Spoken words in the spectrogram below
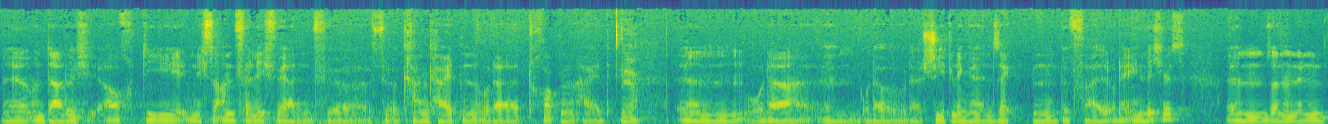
äh, und dadurch auch die nicht so anfällig werden für, für Krankheiten oder Trockenheit Ja. Ähm, oder, ähm, oder, oder Schädlinge, Insektenbefall oder ähnliches, ähm, sondern dann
